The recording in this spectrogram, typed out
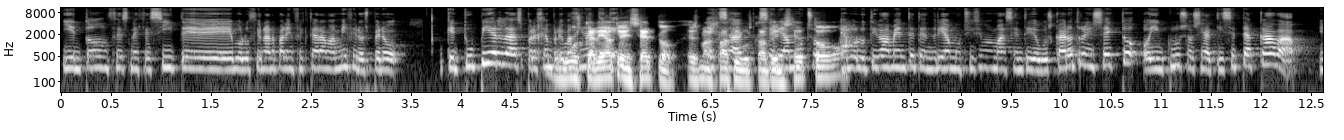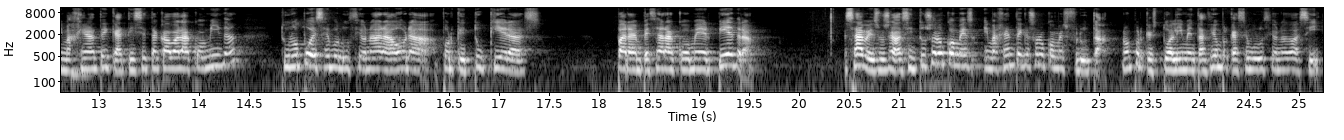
y entonces necesite evolucionar para infectar a mamíferos, pero que tú pierdas, por ejemplo, Buscaría que- otro insecto. Es más fácil buscar otro insecto. mucho, evolutivamente tendría muchísimo más sentido buscar otro insecto o incluso si a ti se te acaba, imagínate que a ti se te acaba la comida, tú no puedes evolucionar ahora porque tú quieras para empezar a comer piedra. ¿Sabes? O sea, si tú solo comes, imagínate que solo comes fruta, ¿no? Porque es tu alimentación, porque has evolucionado así.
